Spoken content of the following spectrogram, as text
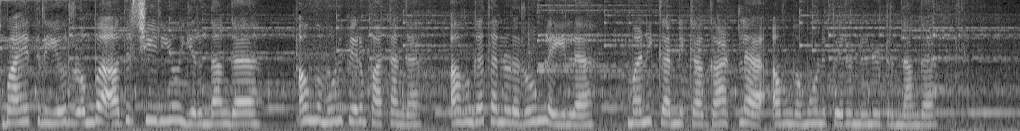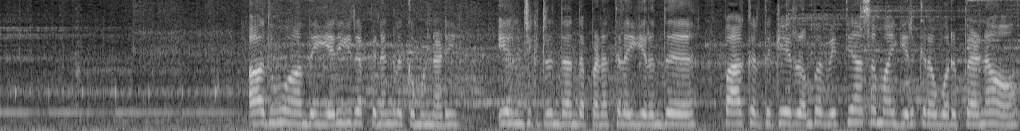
பயத்துலயும் ரொம்ப அதிர்ச்சியிலையும் இருந்தாங்க. அவங்க மூணு பேரும் பார்த்தாங்க. அவங்க தன்னோட ரூம்ல இல்ல. மணிகர்ணிகா காட்ல அவங்க மூணு பேரும் நின்றுட்டு இருந்தாங்க. அதுவும் அந்த எரியிற பிணங்களுக்கு முன்னாடி. எரிஞ்சுக்கிட்டு இருந்த அந்த பிணத்துல இருந்து பார்க்கறதுக்கே ரொம்ப வித்தியாசமா இருக்கிற ஒரு பிணம்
